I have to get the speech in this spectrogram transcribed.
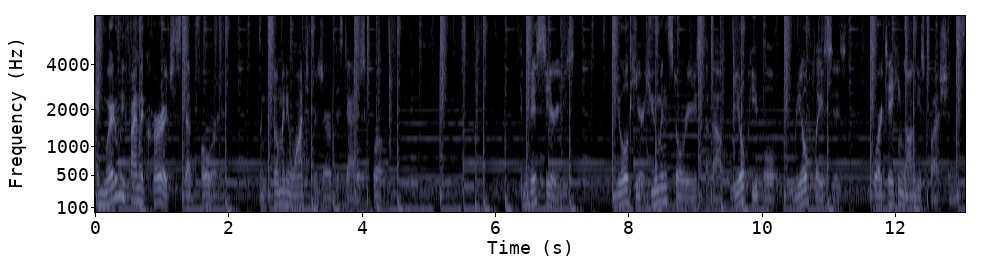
And where do we find the courage to step forward when so many want to preserve the status quo? In this series, you'll hear human stories about real people, real places who are taking on these questions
